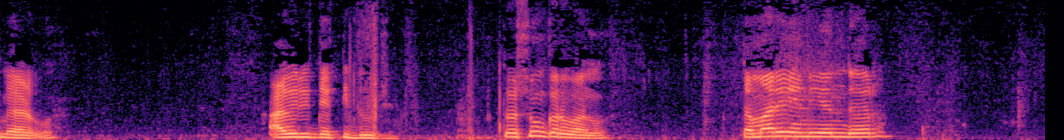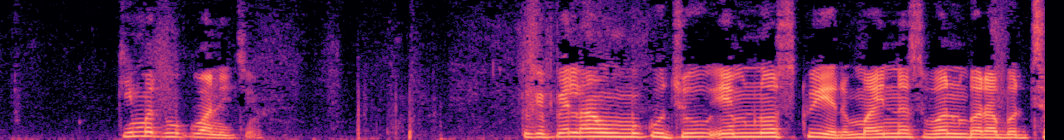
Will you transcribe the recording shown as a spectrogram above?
મેળવો. આવી રીતે કીધું છે. તો શું કરવાનું? તમારે એની અંદર કિંમત મૂકવાની છે. તો કે પહેલાં હું મૂકું છું એમનો સ્ક્વેર માઇનસ વન બરાબર છ.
